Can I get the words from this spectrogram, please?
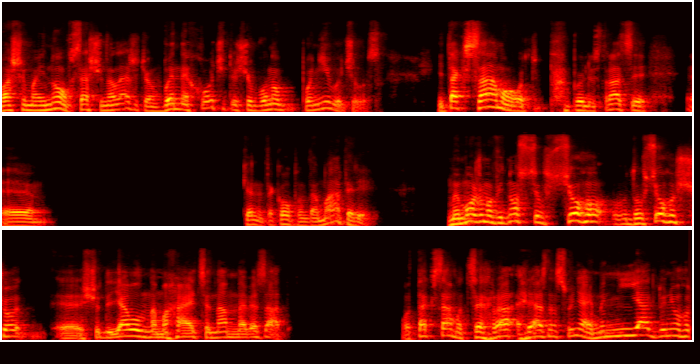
ваше майно, все, що належить вам. Ви не хочете, щоб воно понівечилося. І так само, от по ілюстрації е, Кеннета Копленда матері, ми можемо відноситися всього, до всього, що, е, що диявол намагається нам нав'язати. От так само це гра, грязна свиня, і ми ніяк до нього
